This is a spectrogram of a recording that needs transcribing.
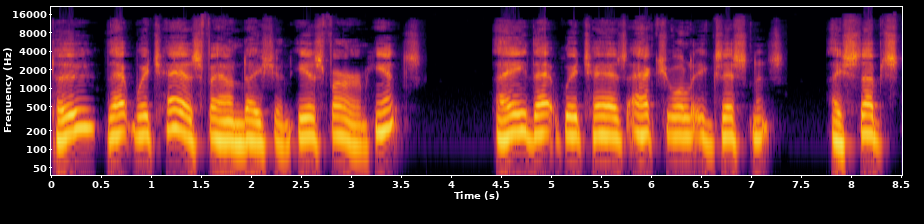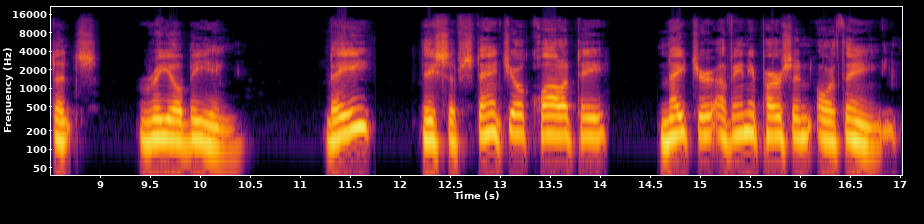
Two, that which has foundation is firm. Hence, A, that which has actual existence, a substance, real being. B, the substantial quality, nature of any person or thing.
